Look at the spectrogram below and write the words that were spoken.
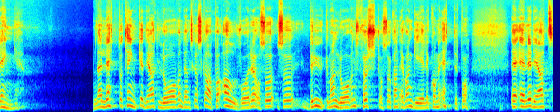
lenge. Men det er lett å tenke det at loven den skal skape alvoret, og så, så bruker man loven først, og så kan evangeliet komme etterpå. E, eller det at,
